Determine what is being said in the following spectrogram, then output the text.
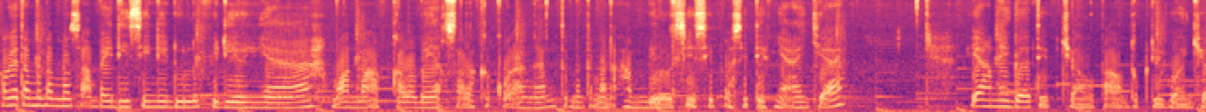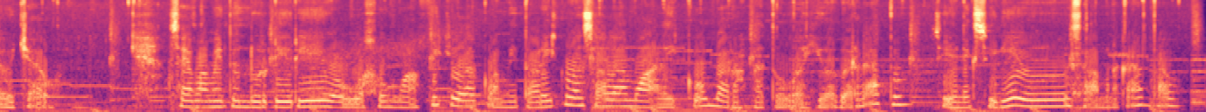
Oke teman-teman sampai di sini dulu videonya. Mohon maaf kalau banyak salah kekurangan. Teman-teman ambil sisi positifnya aja. Yang negatif jangan lupa untuk dibuang jauh-jauh. Saya pamit undur diri. Wassalamualaikum warahmatullahi wabarakatuh. See you next video. Salam anak rantau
